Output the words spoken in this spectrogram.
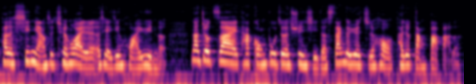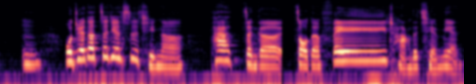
他的新娘是圈外人，而且已经怀孕了。那就在他公布这个讯息的三个月之后，他就当爸爸了。嗯，我觉得这件事情呢，他整个走得非常的前面。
